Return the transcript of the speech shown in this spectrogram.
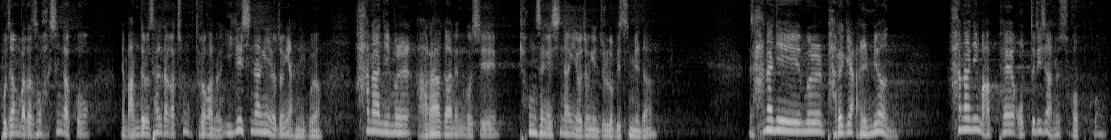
보장받아서 확신 갖고 그냥 마음대로 살다가 천국 들어가는 이게 신앙의 여정이 아니고요. 하나님을 알아가는 것이 평생의 신앙의 여정인 줄로 믿습니다. 하나님을 바르게 알면 하나님 앞에 엎드리지 않을 수가 없고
